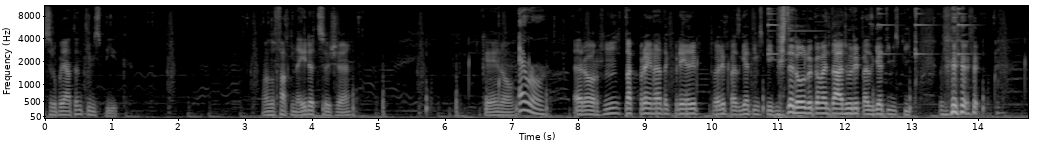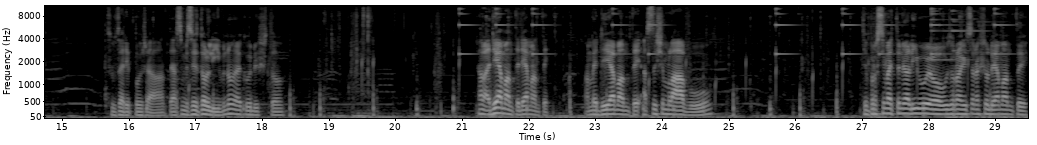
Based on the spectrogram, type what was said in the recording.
Já se jdu podívat na ten TeamSpeak. No to fakt nejde, cože? OK, no. Error. Error, hm, tak prej ne, tak prej rip, rip SG TeamSpeak, pište dolů do komentářů rip SG TeamSpeak. Jsou tady pořád, já si myslím, že to lívnu, jako když to... Hele, diamanty, diamanty. Máme diamanty a slyším lávu. Ty prosím, ať to nelívujou, zrovna když jsem našel diamanty.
